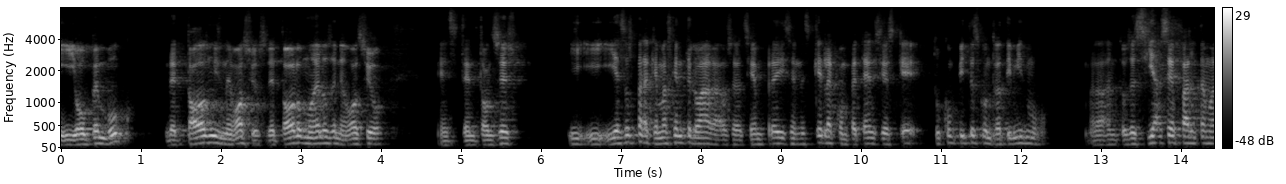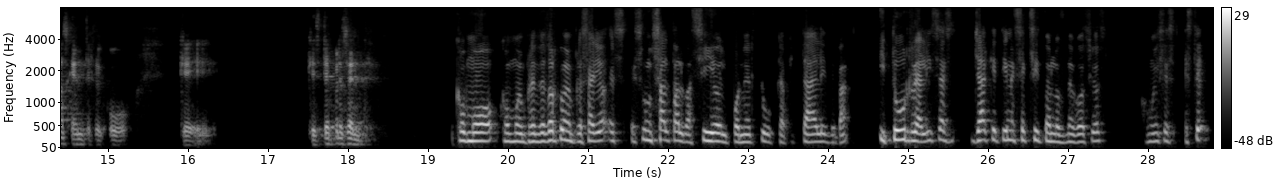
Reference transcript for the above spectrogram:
y open book de todos mis negocios, de todos los modelos de negocio. Este, entonces, y, y, eso es para que más gente lo haga. O sea, siempre dicen, es que la competencia, es que tú compites contra ti mismo. Entonces sí hace falta más gente que, que esté presente. Como, como emprendedor, como empresario, es, es, un salto al vacío el poner tu capital y demás. Y tú realizas, ya que tienes éxito en los negocios, como dices, este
